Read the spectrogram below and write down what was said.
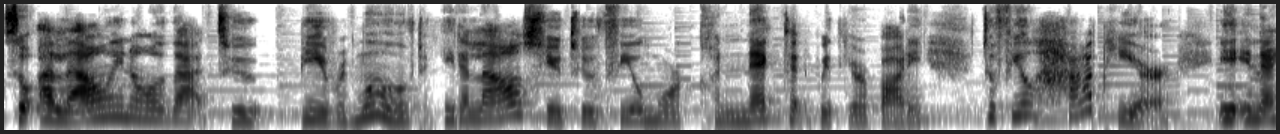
So allowing all that to be removed, it allows you to feel more connected with your body, to feel happier. And I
